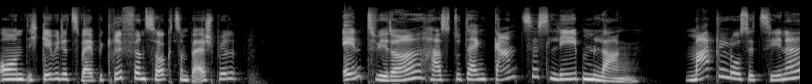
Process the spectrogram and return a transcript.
Und ich gebe dir zwei Begriffe und sage zum Beispiel, entweder hast du dein ganzes Leben lang makellose Zähne,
